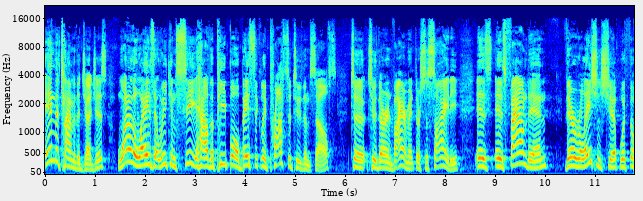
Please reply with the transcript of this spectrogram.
in the time of the judges, one of the ways that we can see how the people basically prostitute themselves to, to their environment, their society, is, is found in their relationship with the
